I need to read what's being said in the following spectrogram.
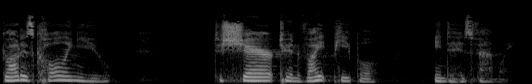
God is calling you to share, to invite people into his family.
